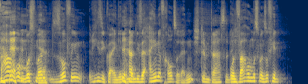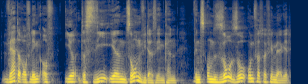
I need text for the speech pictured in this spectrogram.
warum muss man Ja. so viel Risiko eingehen, um dann diese eine Frau zu retten? Stimmt, da hast du Und warum muss man so viel Wert darauf legen, auf ihr, dass sie ihren Sohn wiedersehen kann, wenn es um so, so unfassbar viel mehr geht?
